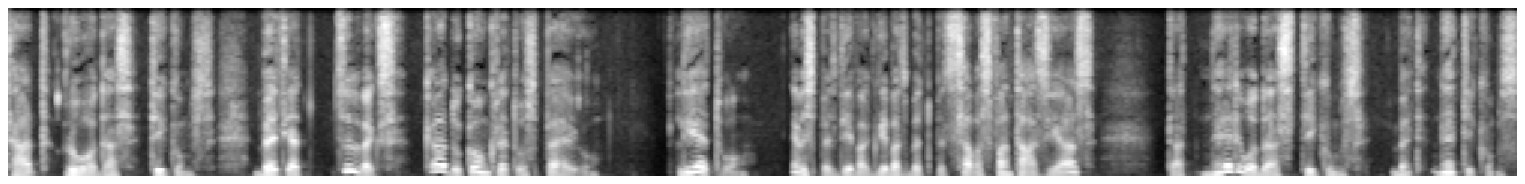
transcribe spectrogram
tad rodas tikums. Bet ja cilvēks kādu konkrētu spēju lieto, nevis pēc dieva gribas, bet pēc savas fantāzijas, tad nerodas tikums, bet netikums.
